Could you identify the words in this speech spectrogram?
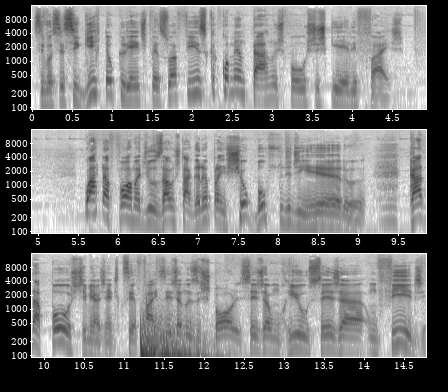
Se você seguir teu cliente pessoa física, comentar nos posts que ele faz. Quarta forma de usar o Instagram para encher o bolso de dinheiro. Cada post, minha gente, que você faz, seja nos stories, seja um reel, seja um feed,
